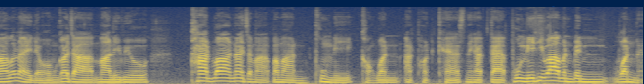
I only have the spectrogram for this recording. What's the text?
มาเมื่อไหร่ เดี๋ยวผมก็จะมารีวิว คาดว่าน่าจะมาประมาณพรุ่งนี้ของวันอัดพอดแคสต์นะครับ แต่พรุ่งนี้ที่ว่ามันเป็นวันไหน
